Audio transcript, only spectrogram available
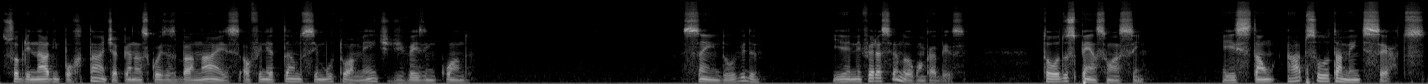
Sobre nada importante, apenas coisas banais, alfinetando-se mutuamente de vez em quando. Sem dúvida. Yennefer acenou com a cabeça. Todos pensam assim. E estão absolutamente certos.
